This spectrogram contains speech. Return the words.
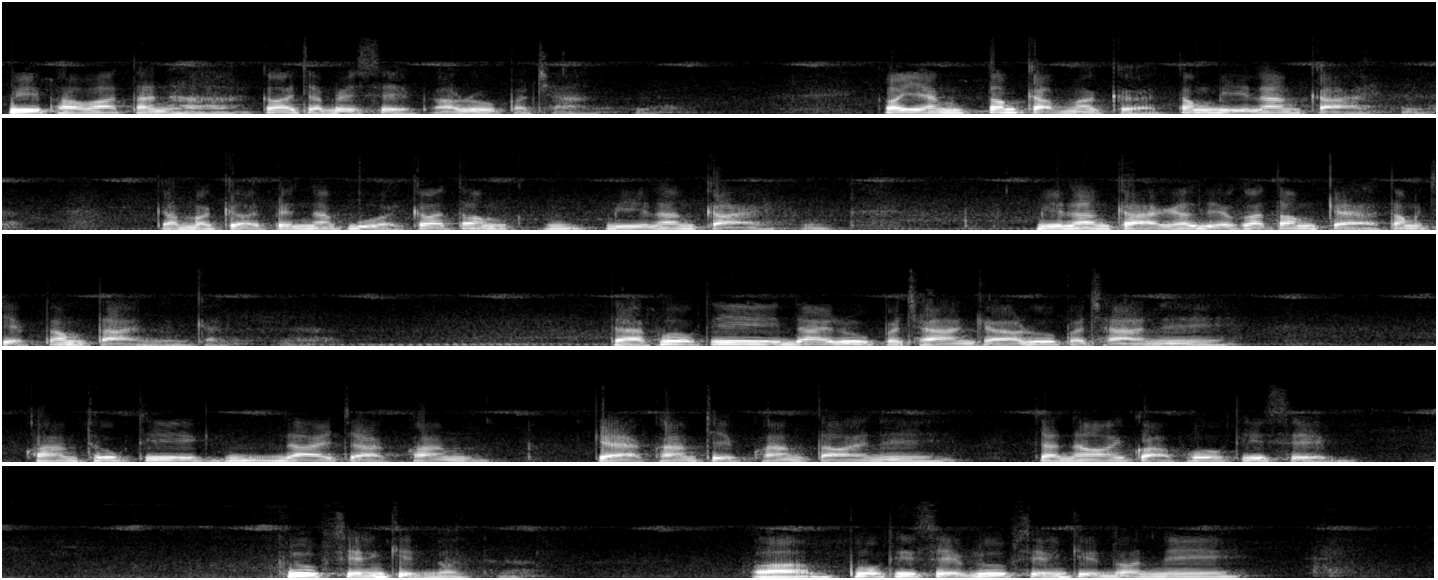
วิภาวะตัณหาก็จะไปเสพอรูปฌานก็ยังต้องกลับมาเกิดต้องมีร่างกาย กลับมาเกิดเป็นนักบวชก็ต้องมีร่างกาย มีร่างกายแล้วเดี๋ยวก็ต้องแก่ต้องเจ็บต้องตายเหมือนกัน แต่พวกที่ได้รูปประชานกับรูปประชานนี้ ความทุกข์ที่ได้จากความแก่ความเจ็บความตายนี้ จะน้อยกว่าพวกที่เสพ รูปเสียงกลิ่นรสเพราะพวกที่เสพรูปเสียงกลิ่นรสนี้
